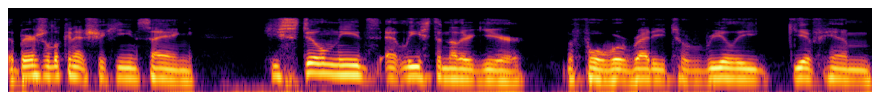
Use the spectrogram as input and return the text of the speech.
the Bears are looking at Shaheen saying he still needs at least another year before we're ready to really give him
